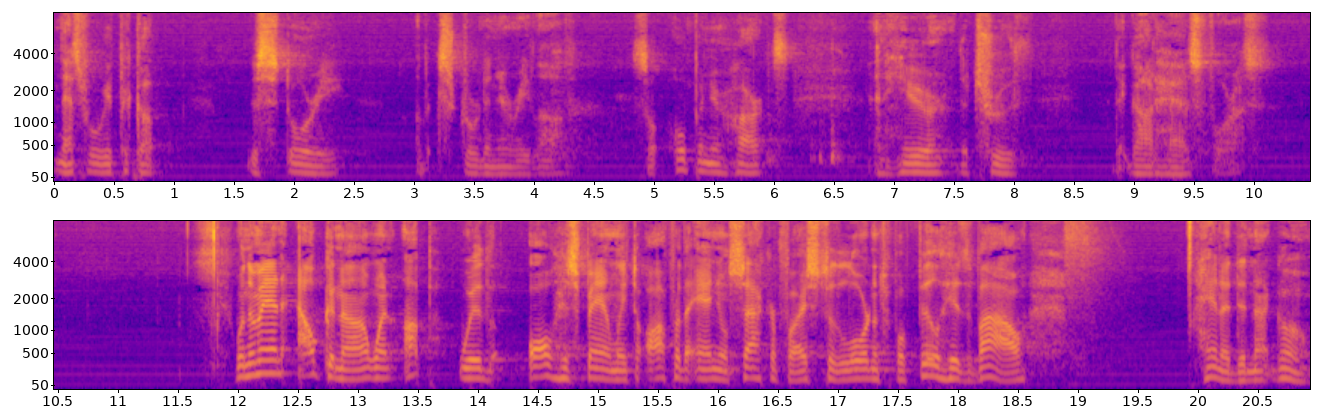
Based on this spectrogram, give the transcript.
And that's where we pick up the story of extraordinary love. So open your hearts and hear the truth that God has for us. When the man Elkanah went up with all his family to offer the annual sacrifice to the Lord and to fulfill his vow, Hannah did not go.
